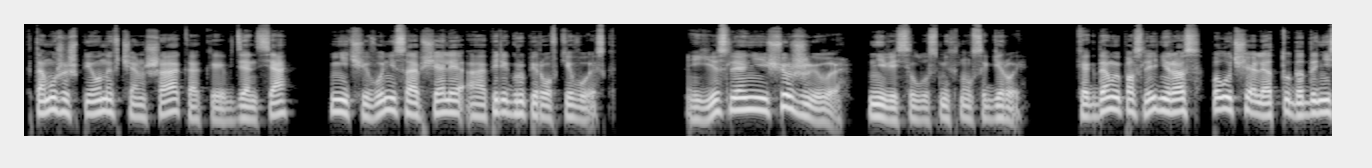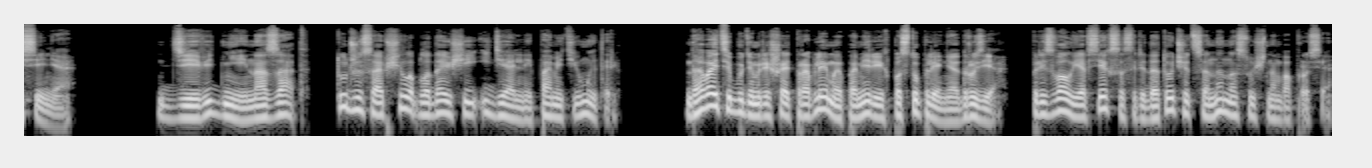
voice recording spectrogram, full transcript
К тому же шпионы в Чанша, как и в Дзянся, ничего не сообщали о перегруппировке войск. «Если они еще живы», – невесело усмехнулся герой. «Когда мы последний раз получали оттуда донесения?» «Девять дней назад», – тут же сообщил обладающий идеальной памятью мытарь. «Давайте будем решать проблемы по мере их поступления, друзья». Призвал я всех сосредоточиться на насущном вопросе.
